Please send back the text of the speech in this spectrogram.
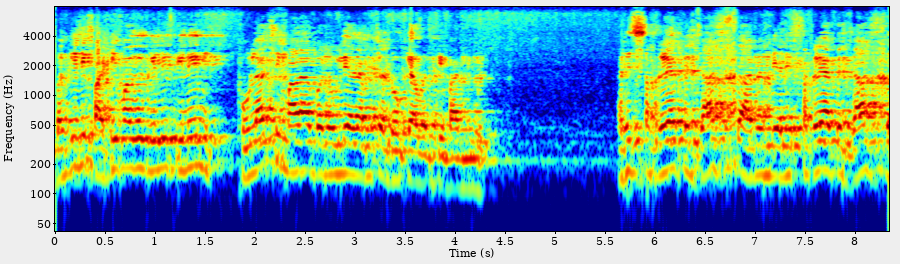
भगिनी पाठीमागं गेली तिने फुलाची माळा बनवली आणि आमच्या डोक्यावरती बांधली. आणि सगळ्यात जास्त आनंदी आणि सगळ्यात जास्त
